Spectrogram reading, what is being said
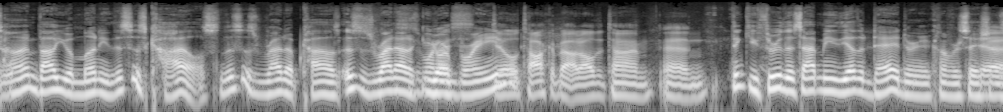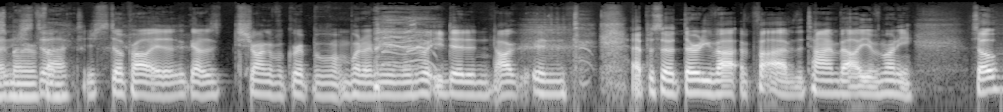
Time value of money. This is Kyle's. This is right up Kyle's. This is right out this of your I brain. Still talk about all the time, and I think you threw this at me the other day during a conversation. as a matter of still, fact. you're still probably uh, got as strong of a grip of what I mean as what you did in in episode 35, the time value of money. So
